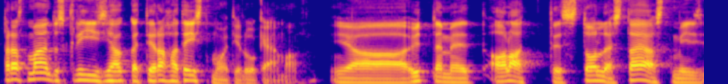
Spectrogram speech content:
pärast majanduskriisi hakati raha teistmoodi lugema ja ütleme, et alates tollest ajast meil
